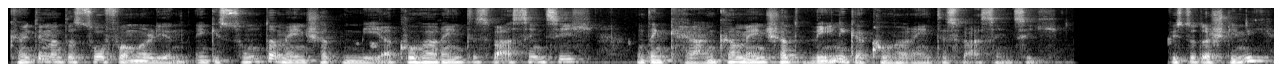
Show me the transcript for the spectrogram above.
Könnte man das so formulieren? Ein gesunder Mensch hat mehr kohärentes Wasser in sich und ein kranker Mensch hat weniger kohärentes Wasser in sich. Bist du da stimmig?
